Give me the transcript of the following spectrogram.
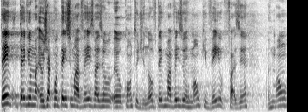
Teve, teve uma, eu já contei isso uma vez, mas eu, eu, conto de novo. Teve uma vez um irmão que veio fazer, o irmão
